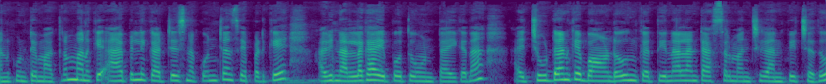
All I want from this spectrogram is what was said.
అనుకుంటే మాత్రం మనకి యాపిల్ని కట్ చేసిన కొంచెం సేపటికే అవి నల్లగా అయిపోతూ ఉంటాయి కదా. అవి చూడ్డానికే బాగుండవు ఇంకా తినాలంటే అస్సలు మంచిగా అనిపించదు.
